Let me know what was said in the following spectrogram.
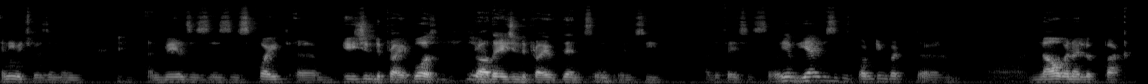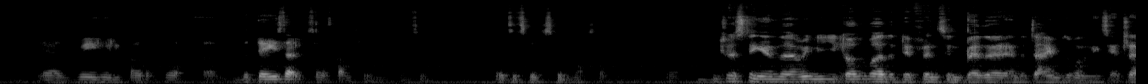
any which ways, and then and Wales is, is, is quite um, Asian deprived. Was Yeah. rather Asian deprived then, so you could only see other faces. So yeah, yeah, it was, it was daunting, but uh, uh, now when I look back, yeah, really, really proud of what um, the days that sort of come through. So it's, it's good, it's good in that aspect. Interesting, and uh, I mean, you talk about the difference in weather and the time zone, and etc.,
